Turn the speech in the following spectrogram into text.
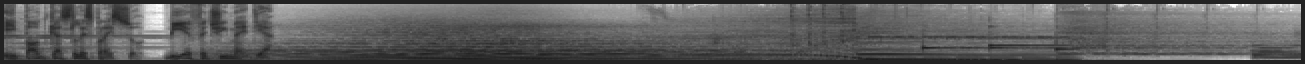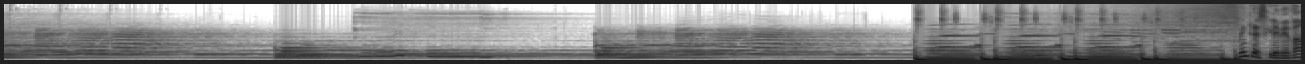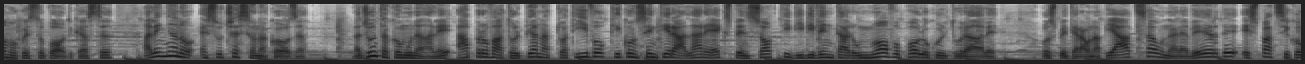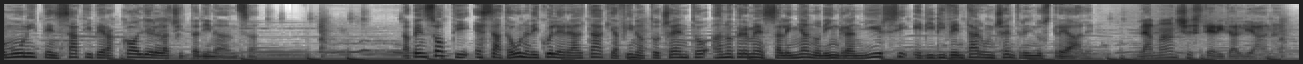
I podcast L'Espresso. BFC Media. Mentre scrivevamo questo podcast, a Legnano è successa una cosa. La giunta comunale ha approvato il piano attuativo che consentirà all'area ex Pensotti di diventare un nuovo polo culturale. Ospiterà una piazza, un'area verde e spazi comuni pensati per accogliere la cittadinanza. La Pensotti è stata una di quelle realtà che a fine Ottocento hanno permesso a Legnano di ingrandirsi e di diventare un centro industriale. La Manchester italiana.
